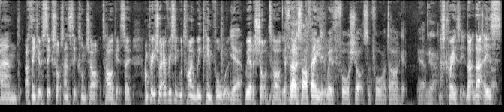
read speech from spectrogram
and I think it was six shots and six on char- target. So I'm pretty sure every single time we came forward, Yeah. we had a shot on target. The first half crazy. ended with four shots and four on target. Yeah. Yeah. That's crazy. That that is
